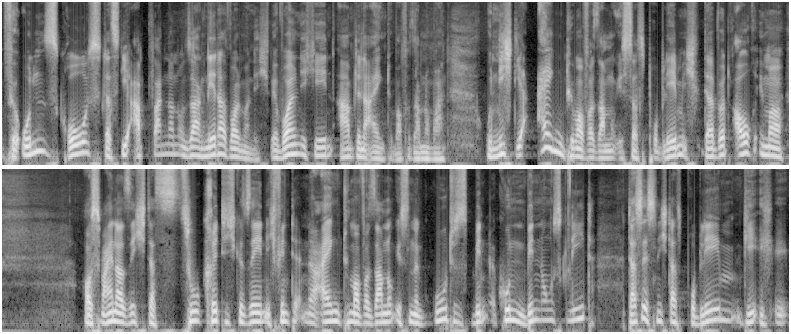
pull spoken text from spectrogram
für uns groß, dass die abwandern und sagen, nee, das wollen wir nicht. Wir wollen nicht jeden Abend eine Eigentümerversammlung machen. Und nicht die Eigentümerversammlung ist das Problem. Ich, da wird auch immer aus meiner Sicht das zu kritisch gesehen. Ich finde, eine Eigentümerversammlung ist ein gutes Bin Kundenbindungsglied. Das ist nicht das Problem. Die, ich,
